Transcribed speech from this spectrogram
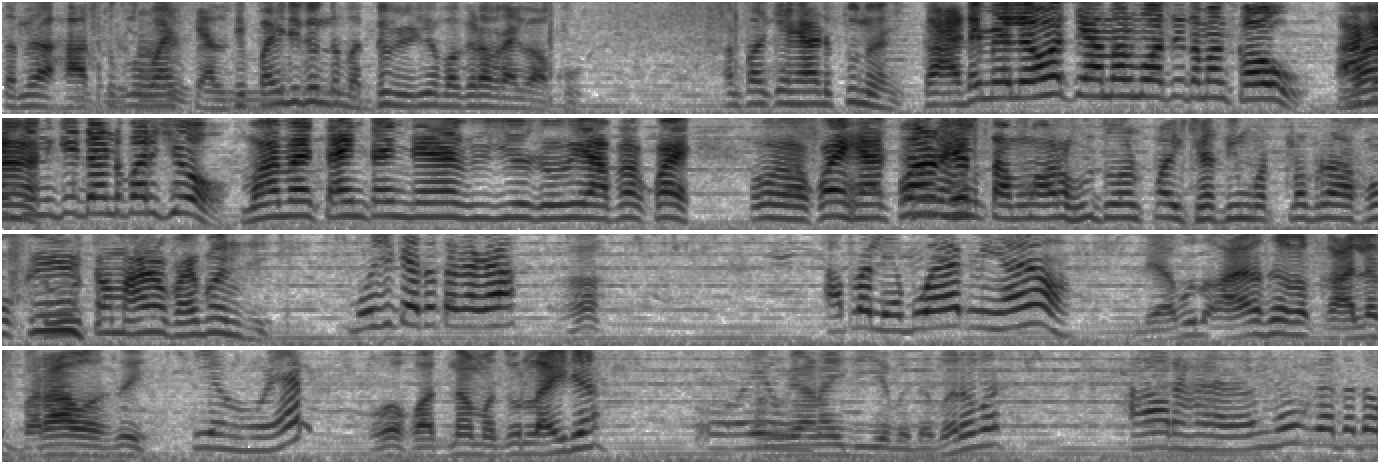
તમે હાથ ટુકલું વાઈન પહેલથી પડી દીધું ને બધું વીડિયો બગડાવરાવ્યું આખું. અને પછી કઈ હેડતું નહીં. કાઢી મેલે હો ચેનલમાંથી તમને કહું. આખી જિંદગી દંડ ભરશો. મેં મેં ત્રણ ત્રણ જણા વીડિયો જોઈ આપણે કોઈ કોઈ હેડ નહીં. તમારો હું તો પૈસાથી મતલબ રાખો કે? તમારો ભાઈબંધ. હું શું કહેતો કાકા? હા. આપડો લેબુ આયા કે નહીં આયો? લેબુ તો આવ્યો છે હવે કાલે જ ભરાવો છે. હોય મજૂર લાવી દે ઓ, અને વેણાઈ દઈએ બધા બરોબર? હાર હાર. હું કહેતો તો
